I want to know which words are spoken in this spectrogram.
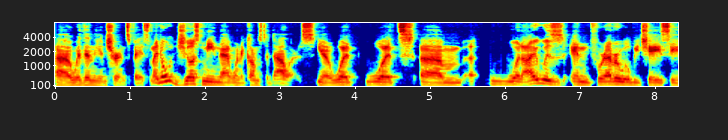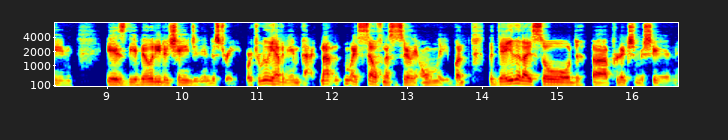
uh, within the insurance space and i don't just mean that when it comes to dollars you know what what um, uh, what i was and forever will be chasing is the ability to change an industry or to really have an impact. Not myself necessarily only, but the day that I sold uh, Prediction Machine,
